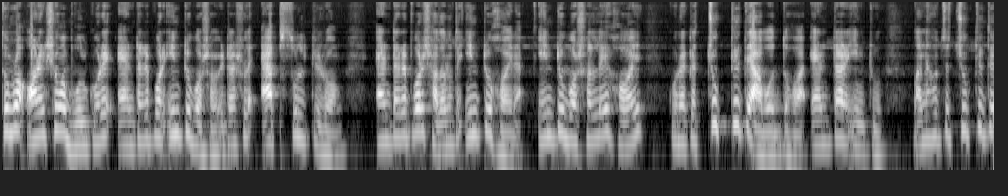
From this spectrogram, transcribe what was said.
তোমরা অনেক সময় ভুল করে এন্টারের পর ইন্টু বসাও। এটা আসলে অ্যাবসুলটলি রং এন্টারের পর সাধারণত ইন্টু হয় না। ইন্টু বসালে হয় কোনো একটা চুক্তিতে আবদ্ধ হওয়া এন্টার ইনটু মানে হচ্ছে চুক্তিতে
